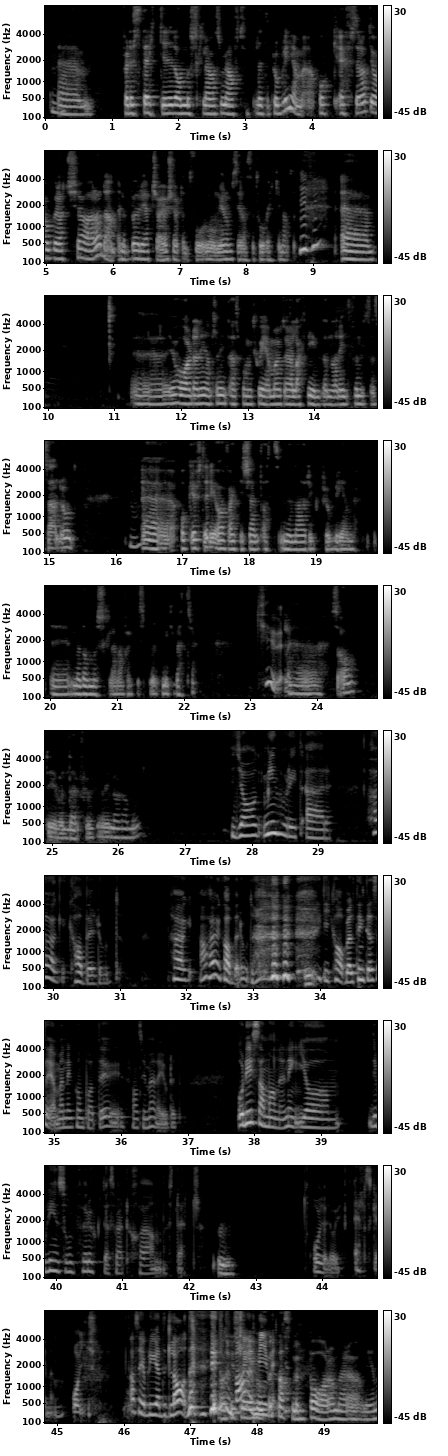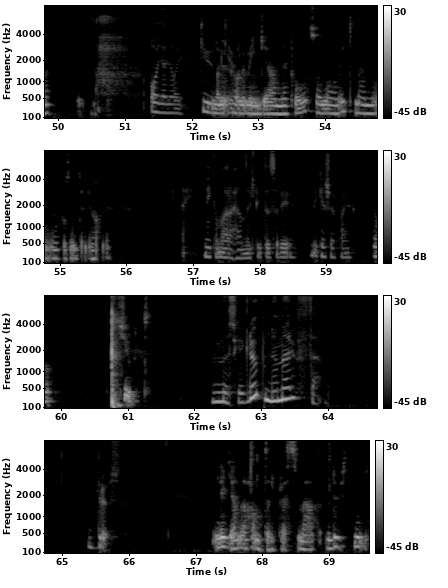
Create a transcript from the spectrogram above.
Ehm, för det sträcker i de musklerna som jag haft lite problem med. Och efter att jag har börjat köra den, eller börjat köra, jag har kört den två gånger de senaste två veckorna. Typ. Eh, jag har den egentligen inte ens på mitt schema utan jag har lagt in den när det inte funnits en sälrodd. Mm. Eh, och efter det har jag faktiskt känt att mina ryggproblem eh, med de musklerna faktiskt blivit mycket bättre. Kul! Eh, så ja, det är väl därför jag gillar den då. Jag, min favorit är hög kabelrodd. Hög, ja, hög kabelrodd. I kabel tänkte jag säga men jag kom på att det fanns ju med i ordet. Och det är samma anledning. Jag, det blir en sån fruktansvärt skön stretch. Mm. Oj oj oj, älskar den. Oj! Alltså jag blir jätteglad. Man ska slänga ihop ett pass med bara de här övningarna. Oj oj oj, gud vad Nu kul. håller min granne på som vanligt men jag hoppas inte ni hör det. Nej, ni kommer höra Henrik lite så det, det kanske är fine. Shoot. Muskelgrupp nummer fem. Bröst. Liggande hantelpress med lutning.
